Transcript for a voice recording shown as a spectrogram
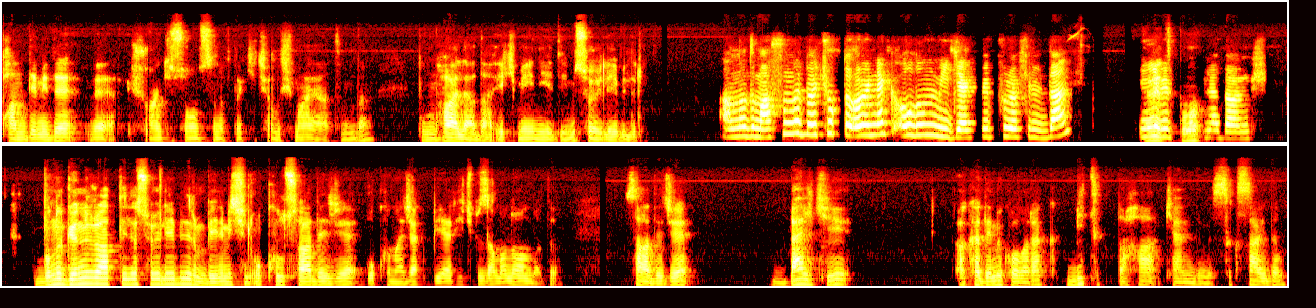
pandemide ve şu anki son sınıftaki çalışma hayatımda bunun hala daha ekmeğini yediğimi söyleyebilirim. Anladım. Aslında böyle çok da örnek olunmayacak bir profilden iyi Evet, bir profile dönmüş. Bunu gönül rahatlığıyla söyleyebilirim. Benim için okul sadece okunacak bir yer hiçbir zaman olmadı. Sadece belki akademik olarak bir tık daha kendimi sıksaydım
